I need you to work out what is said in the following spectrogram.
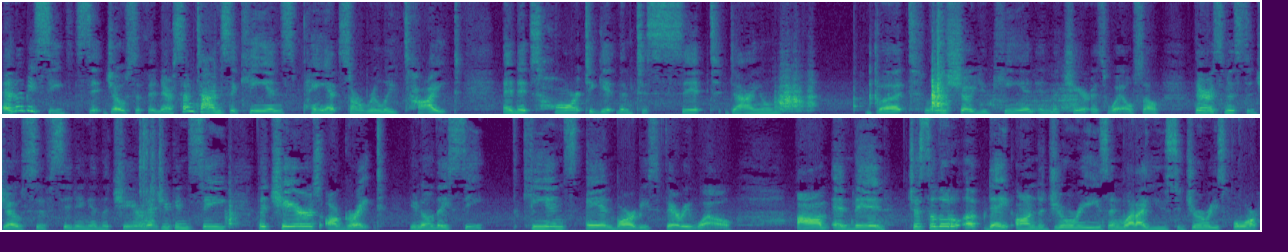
And let me see, sit Joseph in there. Sometimes the Ken's pants are really tight, and it's hard to get them to sit down. But let me show you Ken in the chair as well. So there's Mr. Joseph sitting in the chair. And as you can see, the chairs are great. You know, they seat Ken's and Barbie's very well. Um, and then just a little update on the jewelries and what I use the jewelries for.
